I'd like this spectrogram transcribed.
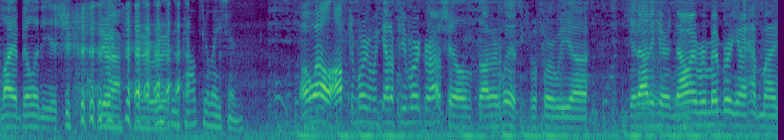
liability issues. Yeah, yeah, right. Recalculation. Oh well, off to more. We got a few more garage sales on our list before we uh, get out of here. Now I'm remembering I have my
